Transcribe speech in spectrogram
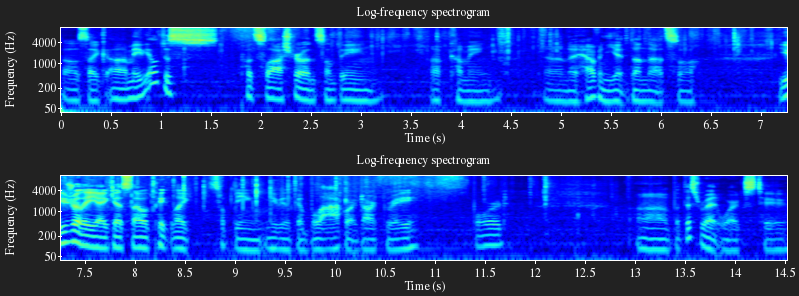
So I was like, uh, maybe I'll just put Slasher on something upcoming, and I haven't yet done that. So usually, I guess I would pick like something maybe like a black or a dark gray board. Uh, but this red works too.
